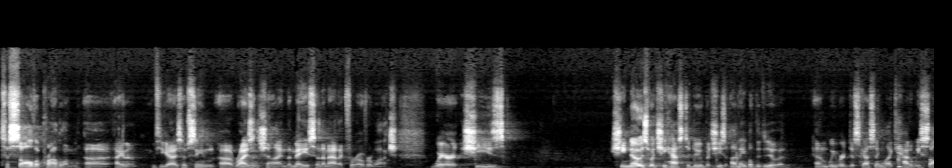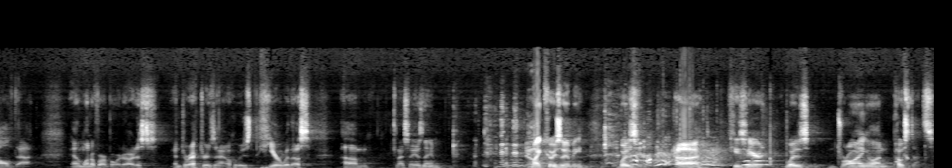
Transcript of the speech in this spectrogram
to solve a problem. Uh, I don't know if you guys have seen uh, Rise and Shine, the Mei cinematic for Overwatch, where she's, she knows what she has to do, but she's unable to do it and we were discussing like how do we solve that? And one of our board artists and directors now who is here with us um, can i say his name? No. mike kozumi was uh, he's here was drawing on post-its.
